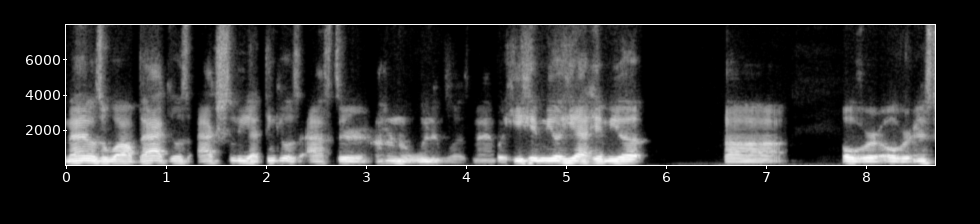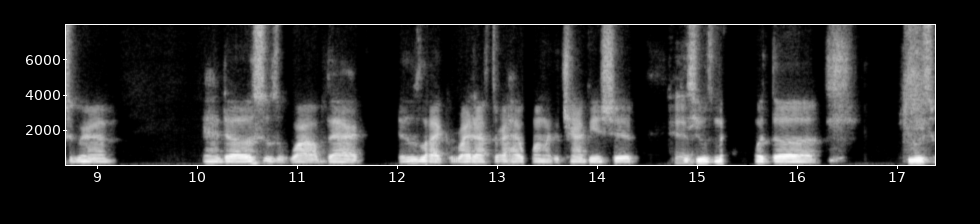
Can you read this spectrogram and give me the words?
man, it was a while back. It was actually, I think it was after, I don't know when it was, man, but he hit me up, he had hit me up uh over over Instagram. And uh this was a while back. It was like right after I had won like a championship. Yeah. Because he was with uh he was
